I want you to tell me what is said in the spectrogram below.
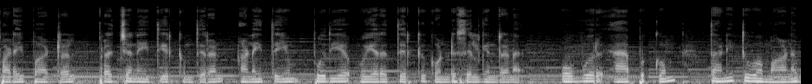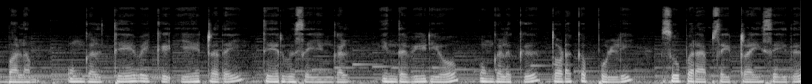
படைப்பாற்றல் பிரச்சனை தீர்க்கும் திறன் அனைத்தையும் புதிய உயரத்திற்கு கொண்டு செல்கின்றன. ஒவ்வொரு ஆப்புக்கும் தனித்துவமான பலம் உங்கள் தேவைக்கு ஏற்றதை தேர்வு செய்யுங்கள். இந்த வீடியோ உங்களுக்கு தொடக்க புள்ளி சூப்பர் ஆப்ஸை ட்ரை செய்து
